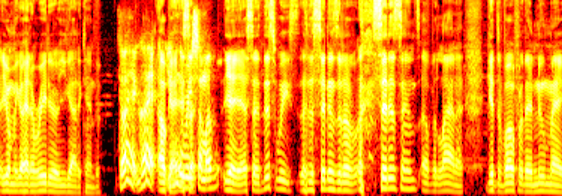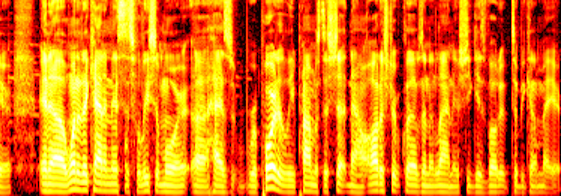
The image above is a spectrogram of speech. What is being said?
you want me to go ahead and read it, or you got it, Kendall? Go ahead, go ahead. Okay, you can read a- some of it. Yeah, yeah. So this week the citizens of citizens of Atlanta get to vote for their new mayor, and uh, one of the candidates is Felicia Moore. Uh, has reportedly promised to shut down all the strip clubs in Atlanta if she gets voted to become mayor.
